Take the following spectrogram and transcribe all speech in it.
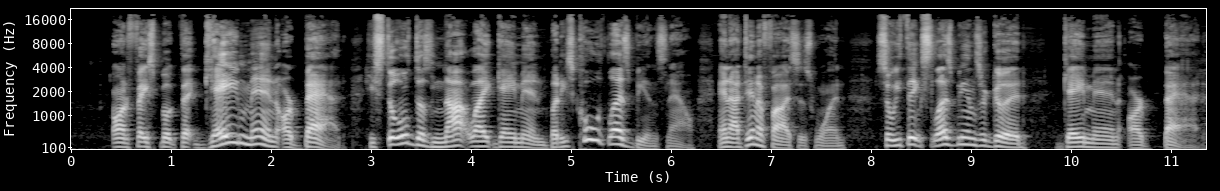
on Facebook that gay men are bad. He still does not like gay men, but he's cool with lesbians now and identifies as one. So he thinks lesbians are good, gay men are bad.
